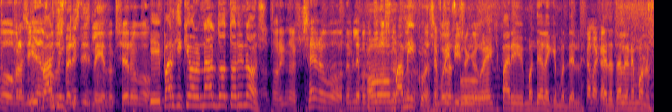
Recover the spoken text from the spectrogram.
εγώ, Βραζιλιάνος Υπάρχει ποδοσφαιριστής λέει εδώ, ξέρω εγώ. Και υπάρχει και ο Ρονάλντο Τωρινός. Ο Τωρινός, ξέρω εγώ, δεν βλέπω και Ο ποδόσφαιρο. Μαμίκος, Θα σε αυτός βοηθήσω που κιόλας. έχει πάρει μοντέλα και μοντέλα. Καλά κάνει. Κατά τα άλλα είναι μόνος.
